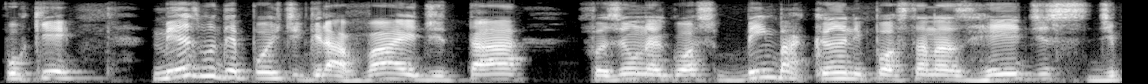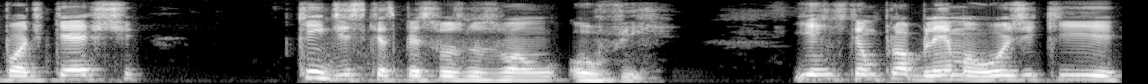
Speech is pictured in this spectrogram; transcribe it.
porque mesmo depois de gravar, editar, fazer um negócio bem bacana e postar nas redes de podcast, quem disse que as pessoas nos vão ouvir? E a gente tem um problema hoje que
